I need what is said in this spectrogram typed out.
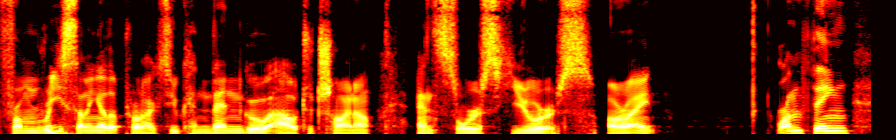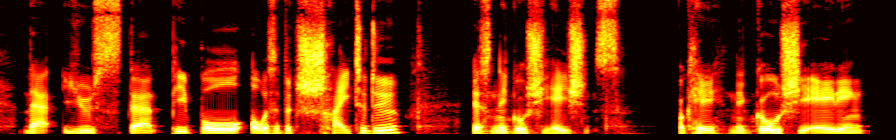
from reselling other products you can then go out to china and source yours all right? One thing that you that people always a bit shy to do is negotiations okay? Negotiating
